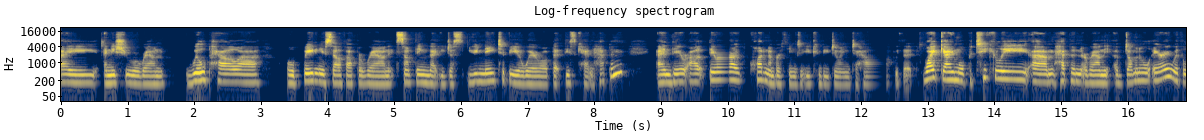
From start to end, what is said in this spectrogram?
a, an issue around willpower or beating yourself up around. It's something that you just you need to be aware of that this can happen. And there are there are quite a number of things that you can be doing to help with it. Weight gain will particularly um, happen around the abdominal area, the,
